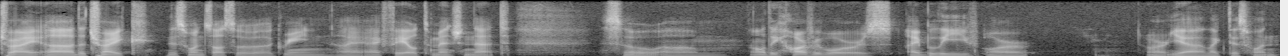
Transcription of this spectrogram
try uh the trike. This one's also uh, green. I, I failed to mention that. So um all the herbivores I believe are or yeah, like this one.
